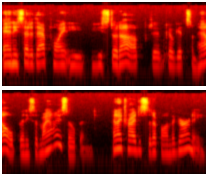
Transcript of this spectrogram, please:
And he said at that point, he, he stood up to go get some help and he said, my eyes opened. And I tried to sit up on the gurney.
